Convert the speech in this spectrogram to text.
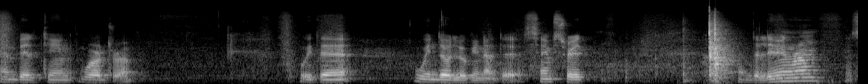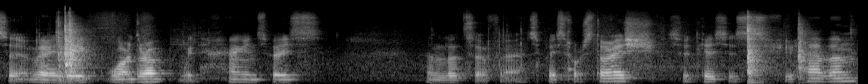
and built-in wardrobe with the window looking at the same street and the living room. It's a very big wardrobe with hanging space and lots of uh, space for storage, suitcases if you have them.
